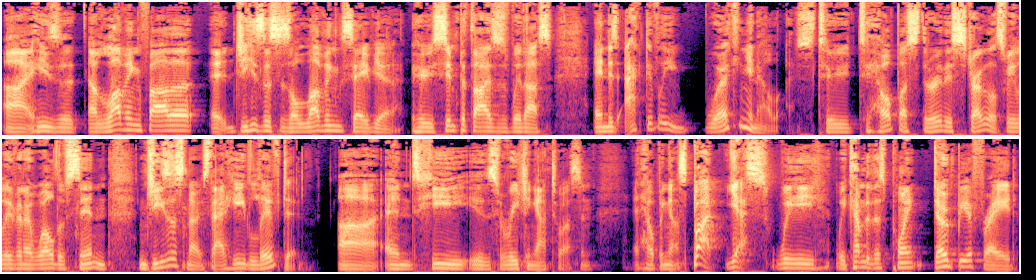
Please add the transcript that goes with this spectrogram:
Uh, he's a, a loving father. Uh, Jesus is a loving savior who sympathizes with us and is actively working in our lives to, to help us through these struggles. We live in a world of sin. Jesus knows that. He lived it. Uh, and he is reaching out to us and, and helping us. But yes, we, we come to this point. Don't be afraid.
